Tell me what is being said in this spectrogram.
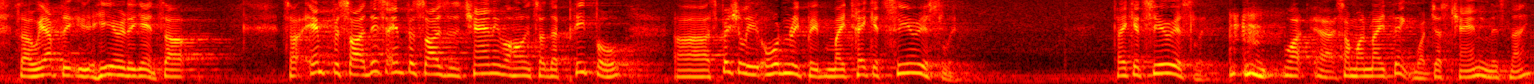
so we have to hear it again. So, so emphasize this emphasizes chanting the holy so that people, uh, especially ordinary people, may take it seriously. Take it seriously. what uh, someone may think, what just chanting this name?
